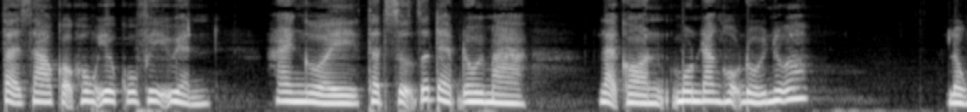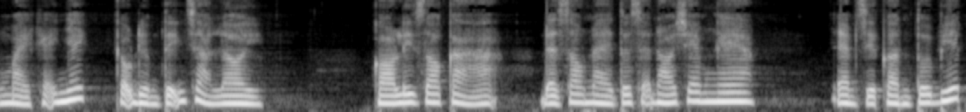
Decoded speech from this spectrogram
tại sao cậu không yêu cô Phi Uyển? Hai người thật sự rất đẹp đôi mà, lại còn môn đăng hộ đối nữa. Lông mày khẽ nhếch, cậu điềm tĩnh trả lời. Có lý do cả, để sau này tôi sẽ nói cho em nghe. Em chỉ cần tôi biết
